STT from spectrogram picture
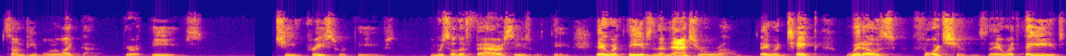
Some people are like that. There are thieves. Chief priests were thieves. And we saw the Pharisees were thieves. They were thieves in the natural realm. They would take widows' fortunes. They were thieves.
